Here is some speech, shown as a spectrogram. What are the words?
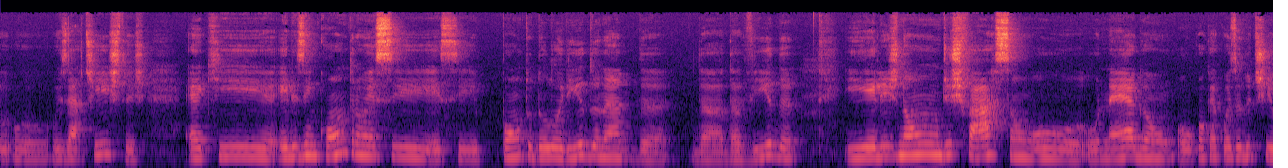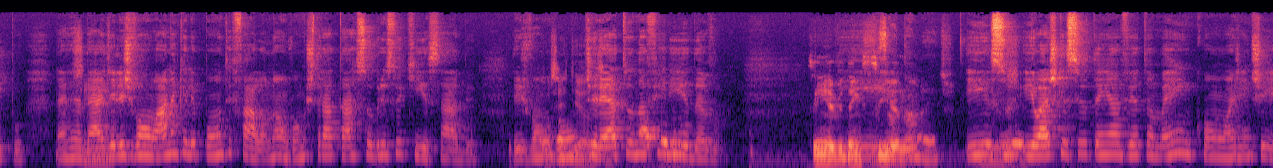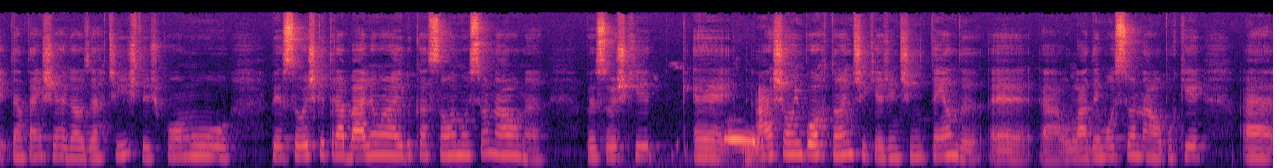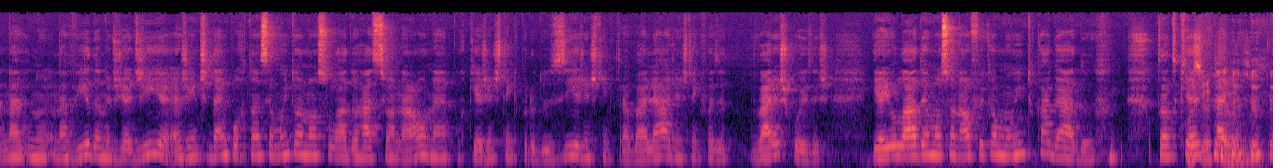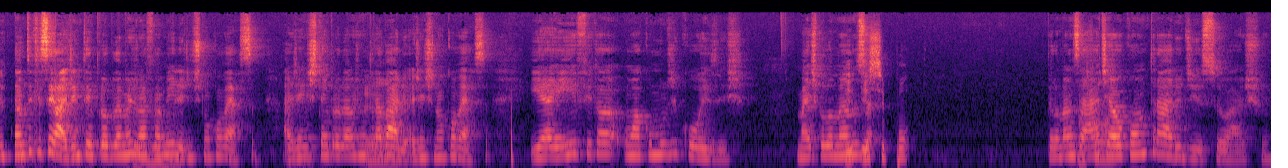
o- os artistas é que eles encontram esse, esse ponto dolorido né, da, da, da vida e eles não disfarçam ou, ou negam ou qualquer coisa do tipo. Na verdade, Sim. eles vão lá naquele ponto e falam, não, vamos tratar sobre isso aqui, sabe? Eles vão certeza. direto na ferida, Sim, evidencia, né? Exatamente. isso, e eu acho que isso tem a ver também com a gente tentar enxergar os artistas como pessoas que trabalham a educação emocional, né? Pessoas que é, acham importante que a gente entenda é, o lado emocional, porque ah, na, no- na vida, no dia a dia, a gente dá importância muito ao nosso lado racional, né? Porque a gente tem que produzir, a gente tem que trabalhar, a gente tem que fazer várias coisas. E aí o lado emocional fica muito cagado. Tanto que, a- certeza. tanto que, sei lá, a gente tem problemas na família, a gente não conversa. A gente tem problemas no É. trabalho, a gente não conversa. E aí fica um acúmulo de coisas. Mas pelo menos, E- esse ponto. pelo menos a pode arte falar. é o contrário disso, eu acho.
